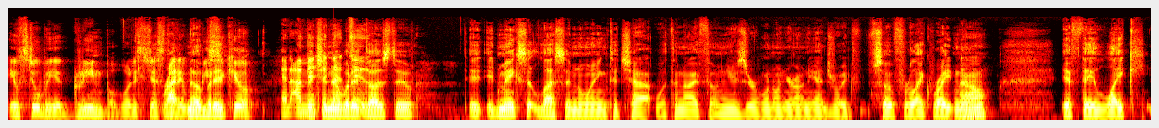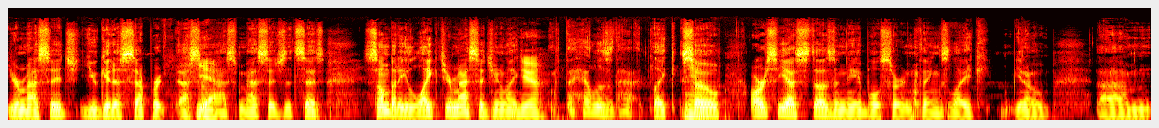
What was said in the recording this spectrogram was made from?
it'll still be a green bubble. It's just Right. that it will be but it- secure. And I mentioned But you know that what too. it does do? It, it makes it less annoying to chat with an iPhone user when on you're on Android. So for like right now, Mm-hmm. If they like your message, you get a separate SMS message that says somebody liked your message. And you're like, Yeah. what the hell is that? Like, so RCS does enable certain things like, you know, um,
